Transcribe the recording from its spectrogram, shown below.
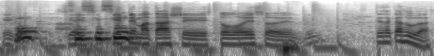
Que- Sí, si sí, hay sí, sí. siete matalles, todo eso, eh, te sacas dudas.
